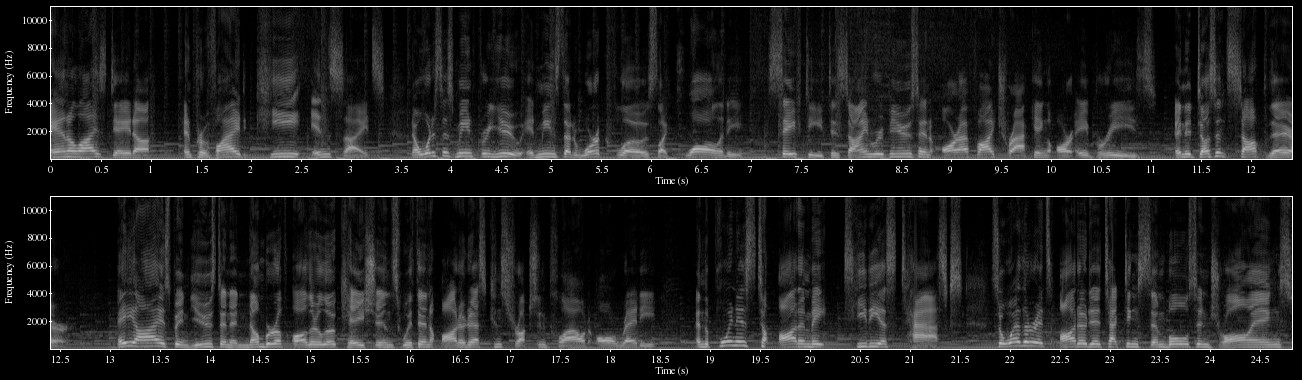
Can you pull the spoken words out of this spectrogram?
analyze data and provide key insights. Now, what does this mean for you? It means that workflows like quality, safety, design reviews, and RFI tracking are a breeze. And it doesn't stop there. AI has been used in a number of other locations within Autodesk Construction Cloud already. And the point is to automate tedious tasks. So whether it's auto detecting symbols in drawings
